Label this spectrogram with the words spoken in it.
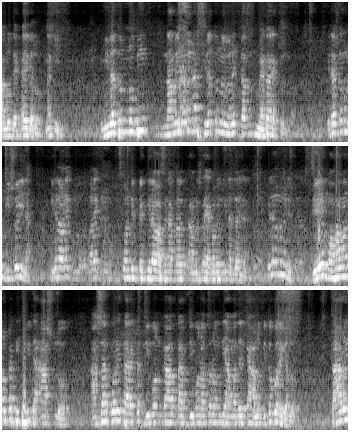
আলো দেখাই গেল নাকি? মিলাদুন নবী নামে বলেন আর সিরাতুন নবী বলেন ডাজন্ট ম্যাটার অ্যাকচুয়ালি এটা আসলে কোনো বিষয়ই না। এখানে অনেক অনেক পণ্ডিত ব্যক্তিরাও আছেন আপনার আমার সাথে এক হবেন কিনা জানি না। এটা কোনো যে মহামানবটা পৃথিবীতে আসলো আসার পরে তার একটা জীবনকাল তার জীবন আচরণ দিয়ে আমাদেরকে আলোকিত করে গেল। তার ওই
